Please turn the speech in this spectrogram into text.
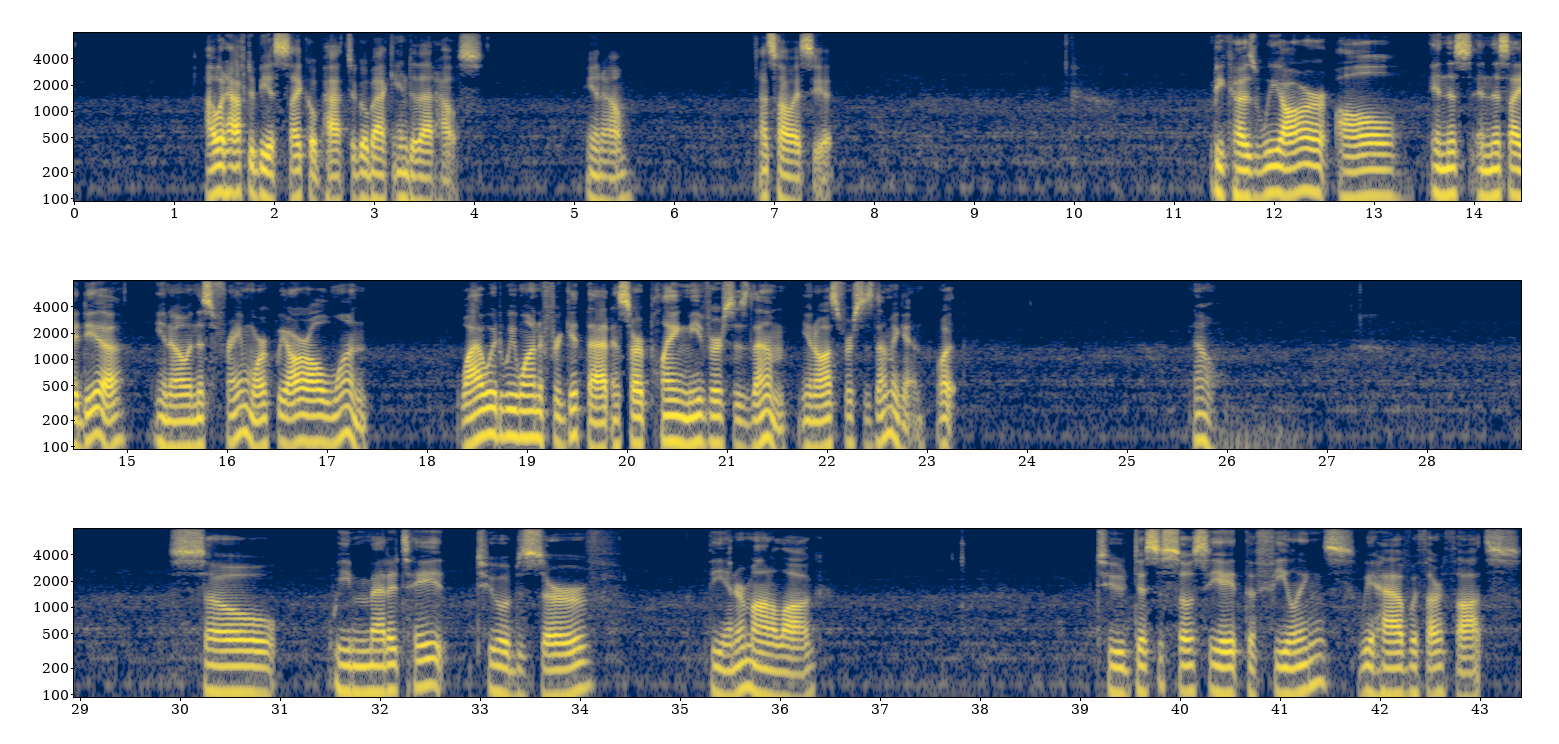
I would have to be a psychopath to go back into that house. You know? That's how I see it. Because we are all in this in this idea, you know, in this framework, we are all one why would we want to forget that and start playing me versus them? You know, us versus them again? What? No. So we meditate to observe the inner monologue, to disassociate the feelings we have with our thoughts.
